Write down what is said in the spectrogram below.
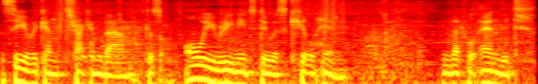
Let's see if we can track him down, because all we really need to do is kill him. And that will end it.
